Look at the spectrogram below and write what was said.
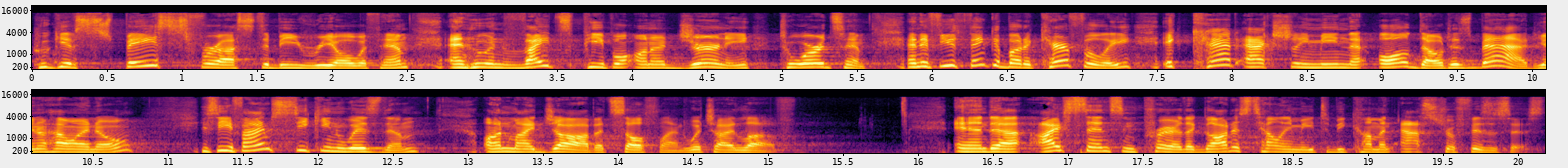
who gives space for us to be real with Him and who invites people on a journey towards Him. And if you think about it carefully, it can't actually mean that all doubt is bad. You know how I know? You see, if I'm seeking wisdom on my job at Southland, which I love, and uh, I sense in prayer that God is telling me to become an astrophysicist,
